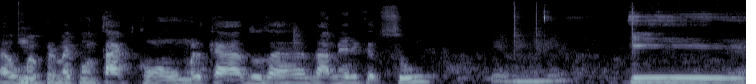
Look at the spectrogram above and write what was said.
uh, o meu primeiro contacto com o mercado da, da América do Sul. Uhum. E,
